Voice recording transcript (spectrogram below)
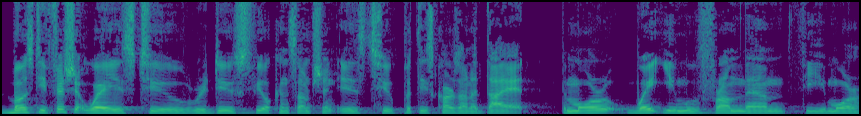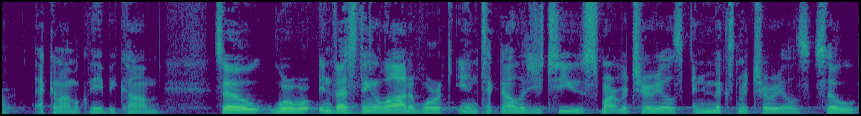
most efficient ways to reduce fuel consumption is to put these cars on a diet. The more weight you move from them, the more economic they become. So we're investing a lot of work in technology to use smart materials and mixed materials. So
